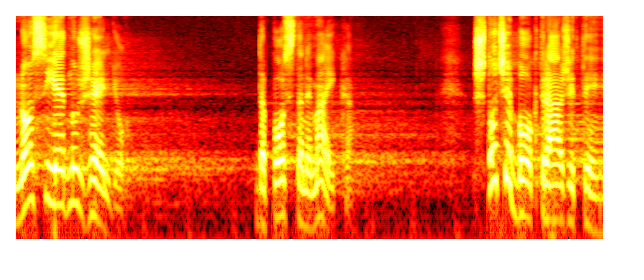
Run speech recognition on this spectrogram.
nosi jednu želju da postane majka. Što će Bog tražiti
